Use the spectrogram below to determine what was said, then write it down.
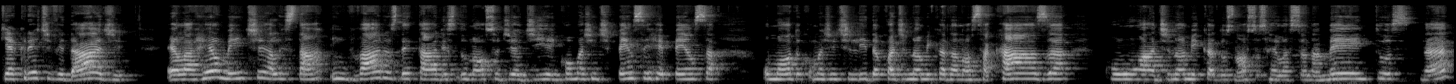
que a criatividade, ela realmente ela está em vários detalhes do nosso dia a dia, em como a gente pensa e repensa o modo como a gente lida com a dinâmica da nossa casa, com a dinâmica dos nossos relacionamentos, né?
